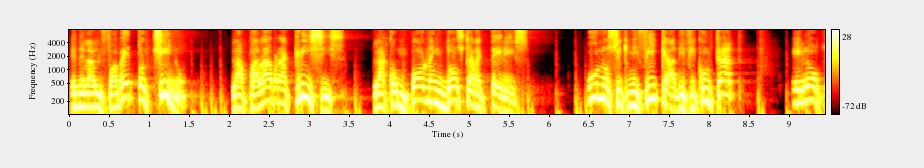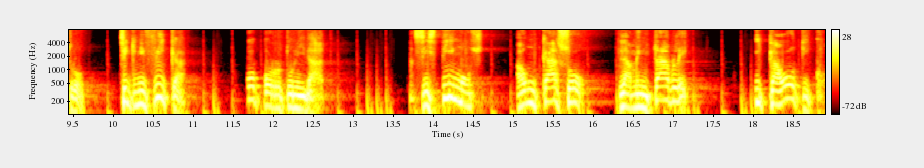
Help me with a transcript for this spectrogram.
En el alfabeto chino, la palabra crisis la componen dos caracteres. Uno significa dificultad, el otro significa oportunidad. Asistimos a un caso lamentable y caótico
